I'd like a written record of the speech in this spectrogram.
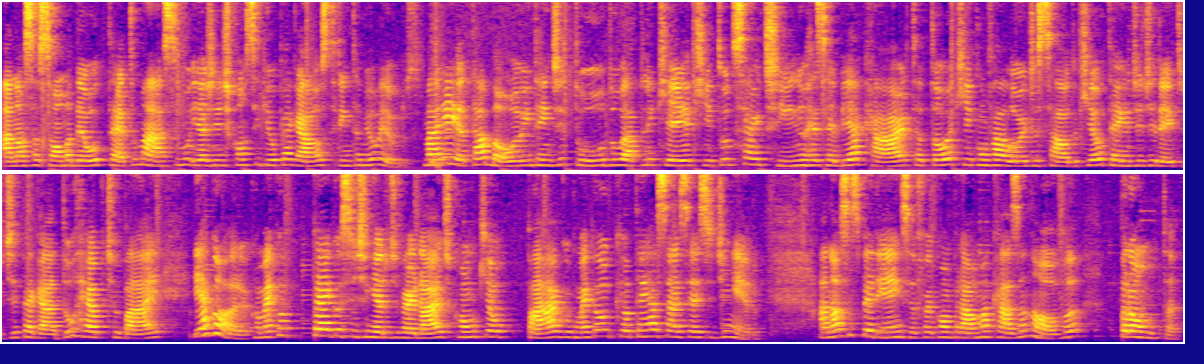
a nossa soma deu o teto máximo e a gente conseguiu pegar os 30 mil euros. Maria, tá bom, eu entendi tudo, apliquei aqui tudo certinho, recebi a carta, tô aqui com o valor de saldo que eu tenho de direito de pegar do Help to Buy. E agora? Como é que eu pego esse dinheiro de verdade? Como que eu pago? Como é que eu, que eu tenho acesso a esse dinheiro? A nossa experiência foi comprar uma casa nova pronta,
